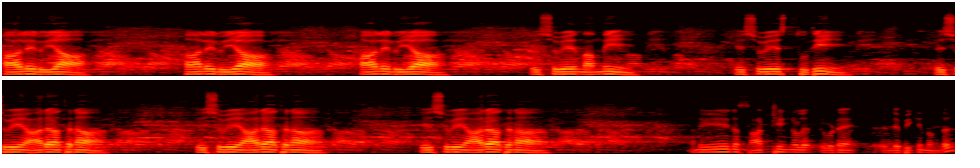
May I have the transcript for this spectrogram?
ഹാലേ ലുയാ ഹാലേ ലുയാ ഹാലേ ലുയാ യേശുവേ നന്ദി. യേശുവേ സ്തുതി. യേശുവേ ആരാധന. യേശുവേ ആരാധന. യേശുവേ ആരാധന. അനേക സാക്ഷ്യങ്ങൾ ഇവിടെ ലഭിക്കുന്നുണ്ട്.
